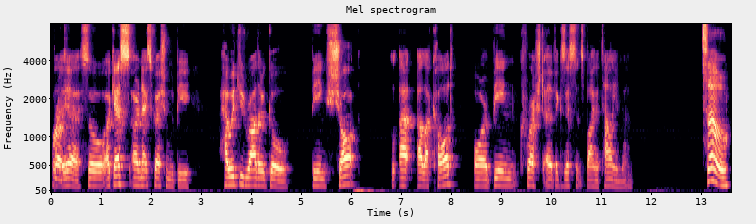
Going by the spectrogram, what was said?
But yeah, so I guess our next question would be, how would you rather go, being shot at a la cod or being crushed out of existence by an Italian man? So,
